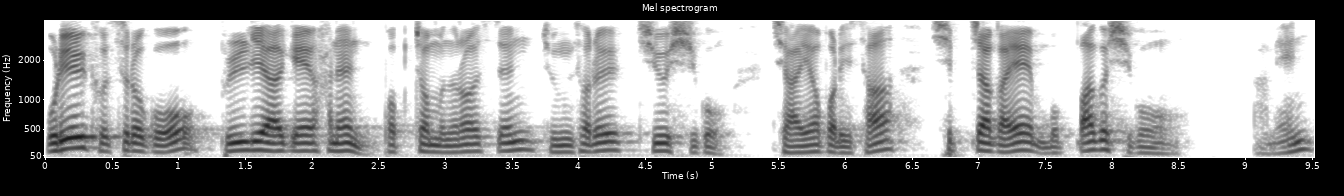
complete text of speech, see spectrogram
우리를 거스르고 불리하게 하는 법조문으로 쓴 증서를 지우시고 제하여 버리사 십자가에 못 박으시고 아멘.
